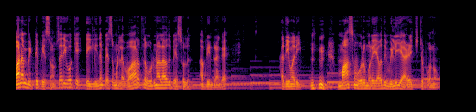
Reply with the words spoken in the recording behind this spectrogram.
மனம் விட்டு பேசணும். சரி ஓகே டெய்லி தான் பேச முடியல. வாரத்தில் ஒரு நாளாவது பேச சொல்லு அப்படின்றாங்க. அதே மாதிரி மாதம் ஒரு முறையாவது வெளியே அழைச்சிட்டு போகணும்.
